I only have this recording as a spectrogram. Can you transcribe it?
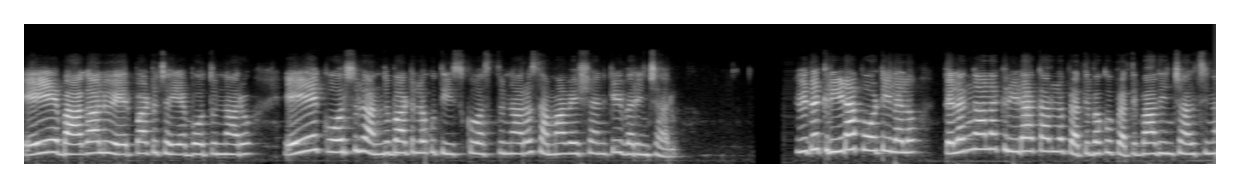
ఏ ఏ భాగాలు ఏర్పాటు చేయబోతున్నారో ఏ ఏ కోర్సులు అందుబాటులోకి తీసుకువస్తున్నారో సమావేశానికి వివరించారు. వివిధ క్రీడా పోటీలలో తెలంగాణ క్రీడాకారుల ప్రతిభకు ప్రతిపాదించాల్సిన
